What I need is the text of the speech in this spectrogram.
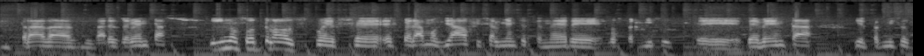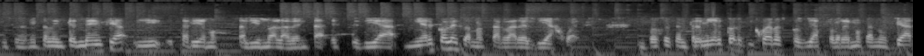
entradas, lugares de venta. Y nosotros pues eh, esperamos ya oficialmente tener eh, los permisos de, de venta y el permiso de funcionamiento de la Intendencia y estaríamos saliendo a la venta este día miércoles, a más tardar el día jueves. Entonces, entre miércoles y jueves, pues ya podremos anunciar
